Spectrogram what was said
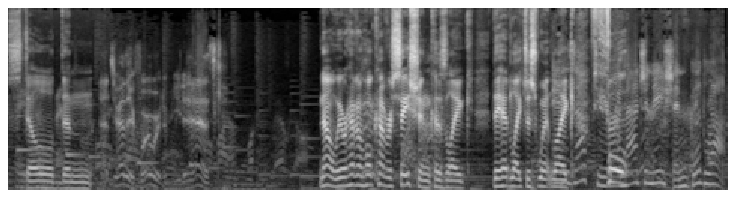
Still didn't. That's rather forward of you to ask. No, we were having a whole conversation because like they had like just went It like is up to your full. imagination. Good luck.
